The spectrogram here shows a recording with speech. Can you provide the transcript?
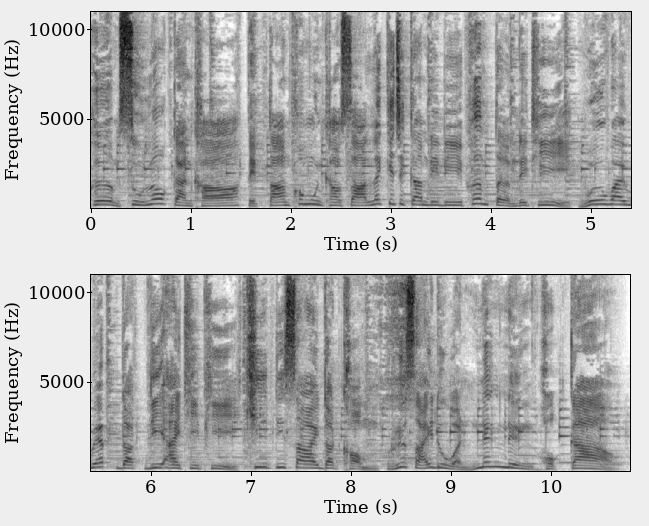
เพิ่มสู่โลกการค้า ติดตามข้อมูลข่าวสารและกิจกรรมดีๆ เพิ่มเติมได้ที่ www.ditp-design.com หรือสายด่วน 1169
